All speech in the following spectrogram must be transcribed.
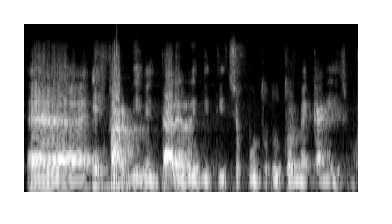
eh, e far diventare redditizio appunto tutto il meccanismo.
